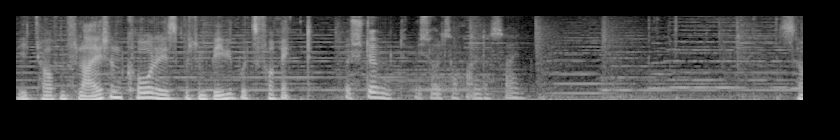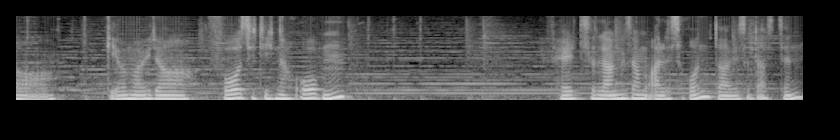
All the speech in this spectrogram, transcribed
Hier liegt Haufen Fleisch und Co. Da ist bestimmt Babybutz verreckt. Bestimmt. Wie soll es auch anders sein? So, gehen wir mal wieder vorsichtig nach oben. Fällt so langsam alles runter. Wieso das denn?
